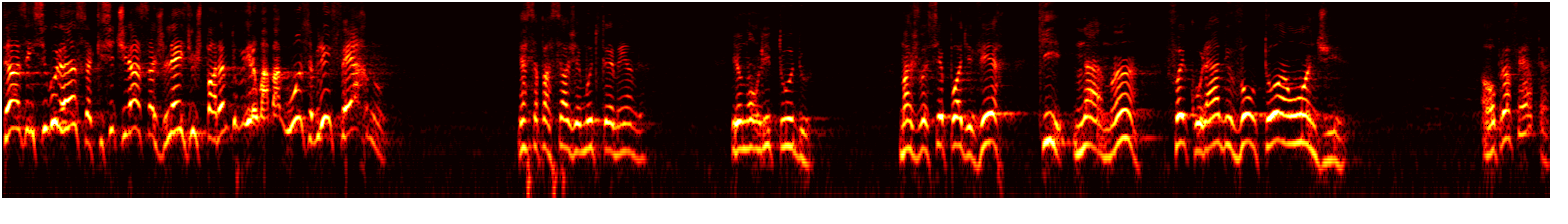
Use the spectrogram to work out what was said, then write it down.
trazem segurança, que se tirar essas leis e os parâmetros, vira uma bagunça, vira um inferno. E essa passagem é muito tremenda. Eu não li tudo, mas você pode ver que Naamã foi curado e voltou aonde? Ao profeta.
